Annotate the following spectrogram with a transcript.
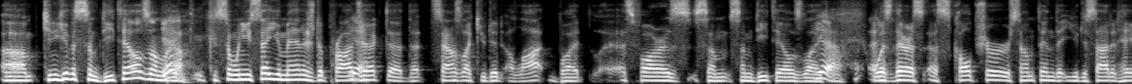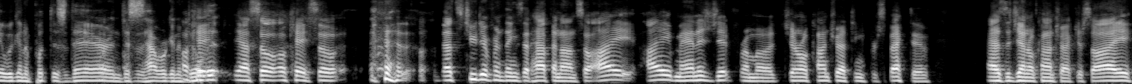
Um, can you give us some details on Yeah. like? So when you say you managed a project, uh, that sounds like you did a lot. But as far as some some details, like yeah. was there a sculpture or something that you decided, hey, we're going to put this there, and this is how we're going to build it? Yeah. So okay. So that's two different things that happened on. So I I managed it from a general contracting perspective as the general contractor. So I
